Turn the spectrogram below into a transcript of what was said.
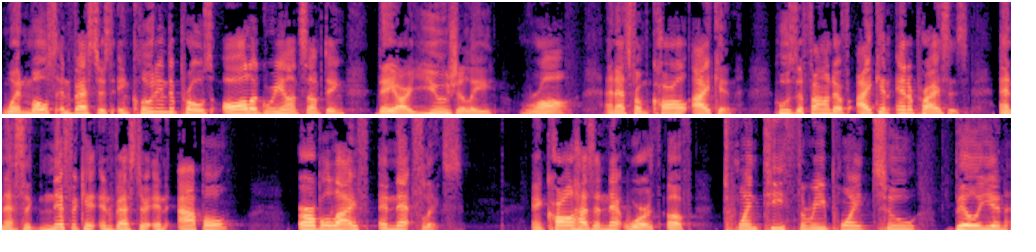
When most investors, including the pros, all agree on something, they are usually wrong. And that's from Carl Icahn, who's the founder of Icahn Enterprises and a significant investor in Apple, Herbalife, and Netflix. And Carl has a net worth of $23.2 billion.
